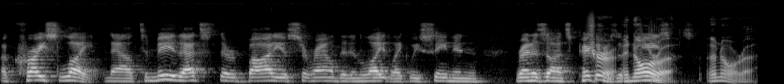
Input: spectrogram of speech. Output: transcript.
a Christ light. Now, to me, that's their body is surrounded in light, like we've seen in Renaissance pictures Sure, of an aura, Jesus. an aura.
